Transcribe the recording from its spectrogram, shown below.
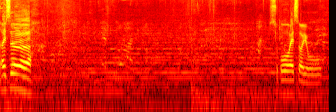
나이스. 수고했어요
